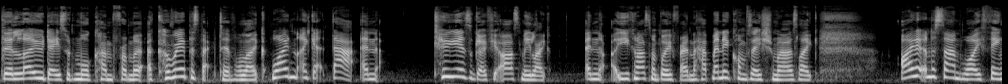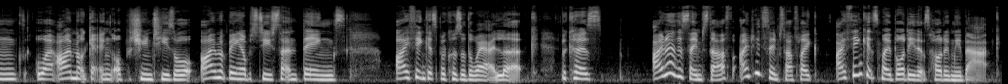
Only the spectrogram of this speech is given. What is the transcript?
the low days would more come from a, a career perspective or like, why didn't I get that? And two years ago, if you asked me, like, and you can ask my boyfriend, I had many a conversation where I was like, I don't understand why things, why I'm not getting opportunities or I'm not being able to do certain things. I think it's because of the way I look. Because I know the same stuff. I do the same stuff. Like, I think it's my body that's holding me back.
